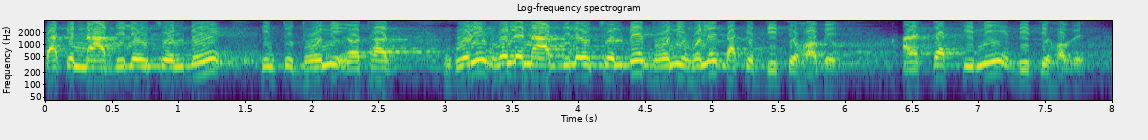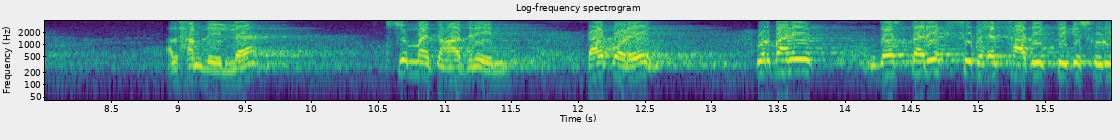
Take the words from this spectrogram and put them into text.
তাকে না দিলেও চলবে, কিন্তু ধনী অর্থাৎ গরিব হলে না দিলেও চলবে, ধনী হলে তাকে দিতে হবে। আর একটা কিনে দিতে হবে। আলহামদুলিল্লাহ। সময় তো হাজরিন, তারপরে কোরবানির দশ তারিখ সুবহে সাদিক থেকে শুরু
